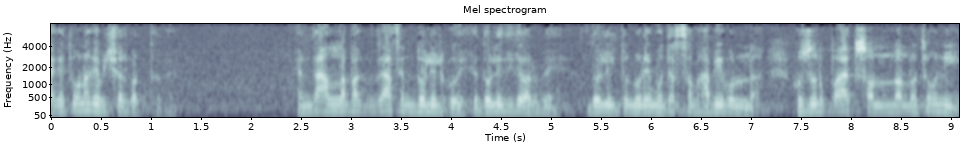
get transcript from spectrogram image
আগে তো ওনাকে বিশ্বাস করতে হবে। আল্লাহ পাক আছেন দলিল কই? দলিল দিতে পারবে? দলিল তো নূরে মুজাসসাম হাবিবুল্লাহ হুজুর পাক সল্লাহ উনি।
